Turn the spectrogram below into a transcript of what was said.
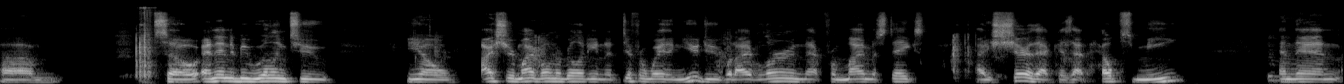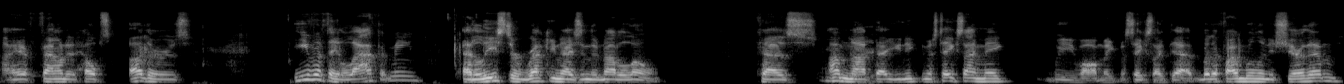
Um, so, and then to be willing to, you know, I share my vulnerability in a different way than you do, but I've learned that from my mistakes, I share that because that helps me. And then I have found it helps others, even if they laugh at me, at least they're recognizing they're not alone. Because I'm not that unique. The mistakes I make, we've all make mistakes like that. But if I'm willing to share them,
